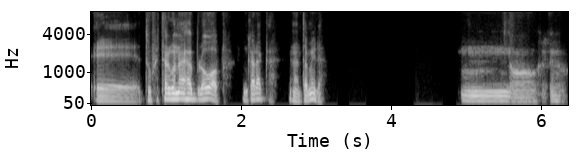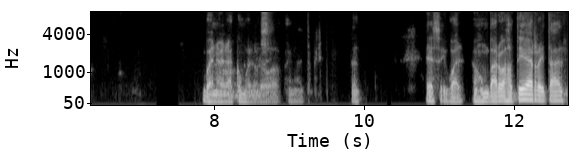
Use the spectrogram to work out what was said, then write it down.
eh, ¿Tú fuiste alguna vez al Blow Up en Caracas, en Altamira? Mm, no, creo que no. Bueno, era como el Blow. Up en Altamira. Eso, igual. Es un bar bajo tierra y tal.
